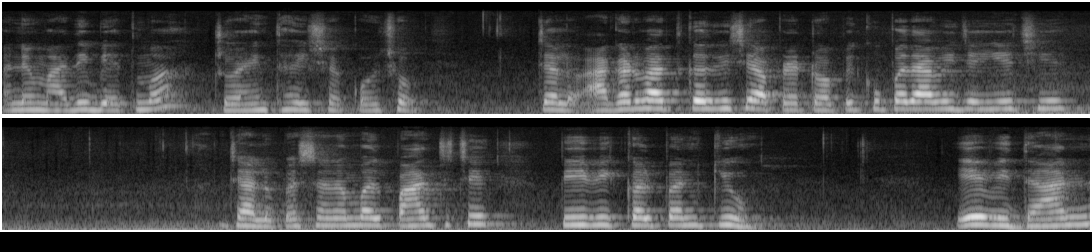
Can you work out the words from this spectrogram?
અને મારી બેચમાં જોઈન થઈ શકો છો. ચાલો, આગળ વાત કરવી છે, આપણે ટોપિક ઉપર આવી જઈએ છીએ. ચાલો, પ્રશ્ન નંબર પાંચ છે પી વિકલ્પન ક્યુ એ વિધાન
